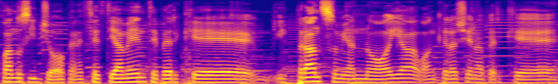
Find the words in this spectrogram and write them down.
quando si gioca, effettivamente, perché il pranzo mi annoia, o anche la cena perché è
